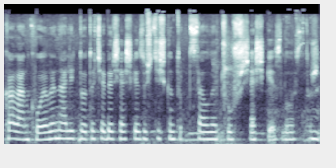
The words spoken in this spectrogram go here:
Калан койлен али дото чебер шашке зуштишкин турт сауле чуш шашке злос тоже.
